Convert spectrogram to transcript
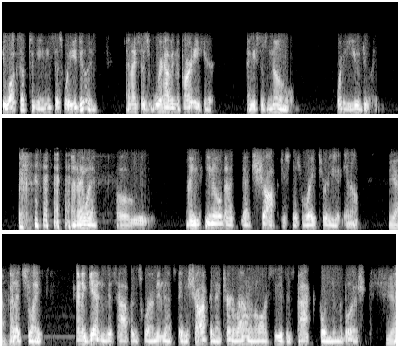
He walks up to me and he says, "What are you doing?" And I says, "We're having a party here." And he says, "No, what are you doing?" And I went, oh, and you know that that shock just goes right through you, you know. yeah. And it's like, and again, this happens where I'm in that state of shock, and I turn around and all I see is his back going in the bush, and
